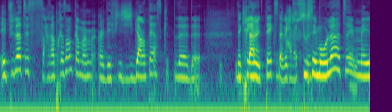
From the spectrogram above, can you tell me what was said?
Et puis là, tu sais, ça représente comme un, un défi gigantesque de, de, De créer un texte avec, avec tout tous ça. ces mots-là, tu sais. Mais,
